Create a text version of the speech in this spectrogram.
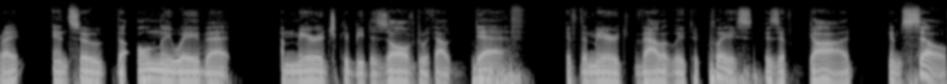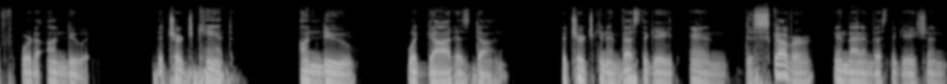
Right. And so the only way that a marriage could be dissolved without death, if the marriage validly took place, is if God himself were to undo it. The church can't undo what God has done. The church can investigate and discover in that investigation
